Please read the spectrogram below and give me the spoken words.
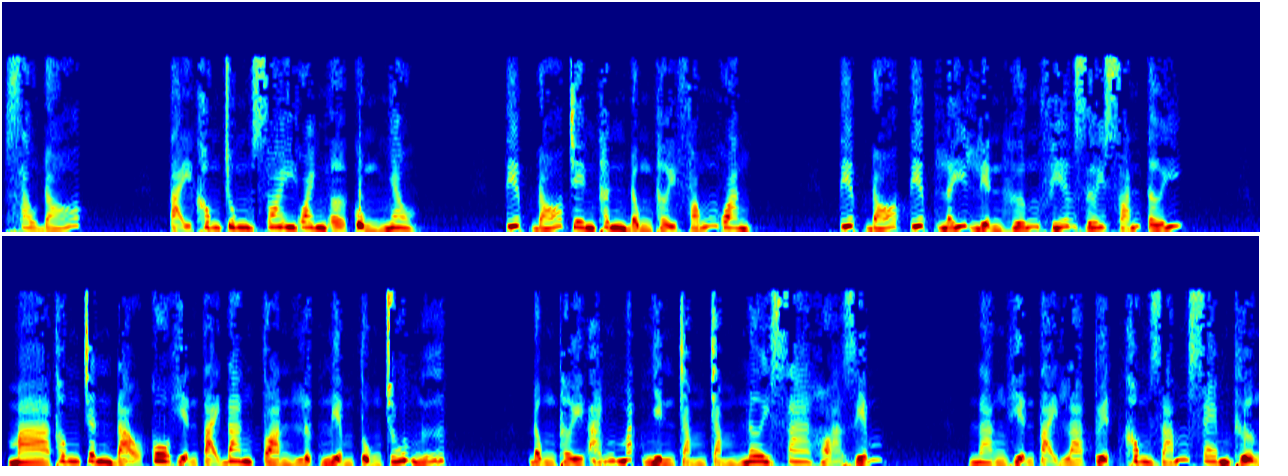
Sau đó, tại không trung xoay quanh ở cùng nhau, tiếp đó trên thân đồng thời phóng quang, tiếp đó tiếp lấy liền hướng phía dưới xoắn tới, mà thông chân đạo cô hiện tại đang toàn lực niệm tụng chú ngữ, đồng thời ánh mắt nhìn chằm chằm nơi xa hỏa d i ễ m nàng hiện tại là tuyệt không dám xem thường,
